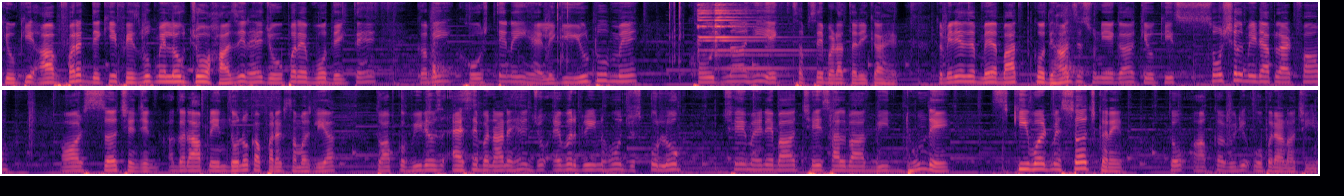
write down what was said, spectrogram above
क्योंकि आप फ़र्क देखिए फेसबुक में लोग जो हाजिर है, जो ऊपर है, वो देखते हैं। कभी खोजते नहीं हैं, लेकिन यूट्यूब में खोजना ही एक सबसे बड़ा तरीका है। तो मेरी जब मेरे बात को ध्यान से सुनिएगा, क्योंकि सोशल मीडिया प्लेटफॉर्म और सर्च इंजन अगर आपने इन दोनों का फ़र्क समझ लिया तो आपको वीडियोस ऐसे बनाने हैं जो एवरग्रीन हो, जिसको लोग छः महीने बाद छः साल बाद भी ढूंढें कीवर्ड में सर्च करें तो आपका वीडियो ऊपर आना चाहिए।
